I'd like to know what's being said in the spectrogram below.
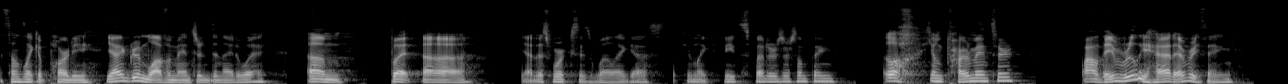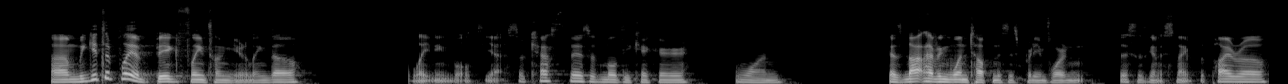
That sounds like a party. Yeah, I Grim Lavamancer the night away. Um, but uh, yeah, this works as well, I guess. I can like Faith's Fetters or something. Ugh, Young Pyromancer. Wow, they really had everything. Um, we get to play a big Flametongue Yearling though. Lightning Bolt, yeah. So cast this with multi-kicker. One. Because not having one toughness is pretty important. This is going to snipe the Pyro.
